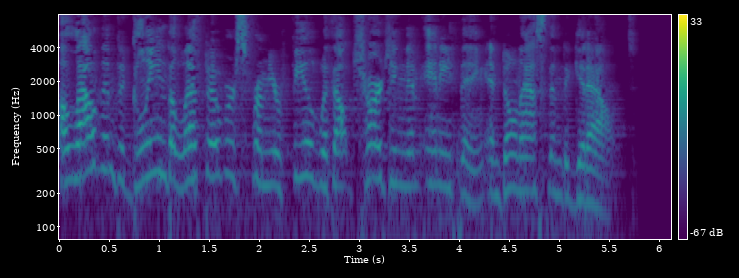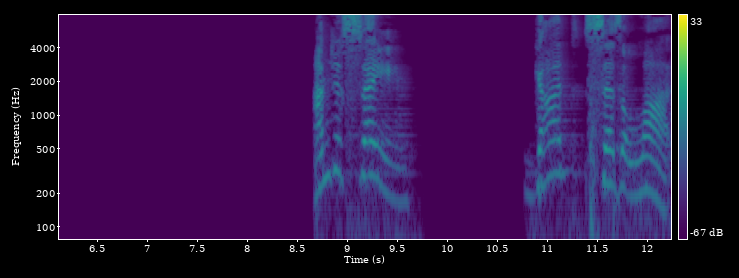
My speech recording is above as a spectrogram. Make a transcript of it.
allow them to glean the leftovers from your field without charging them anything and don't ask them to get out. I'm just saying, God says a lot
